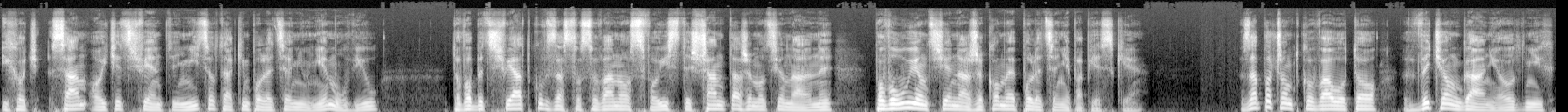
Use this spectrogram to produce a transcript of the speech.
I choć sam Ojciec Święty nic o takim poleceniu nie mówił, to wobec świadków zastosowano swoisty szantaż emocjonalny, powołując się na rzekome polecenie papieskie. Zapoczątkowało to wyciąganie od nich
